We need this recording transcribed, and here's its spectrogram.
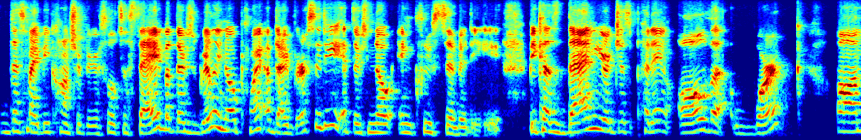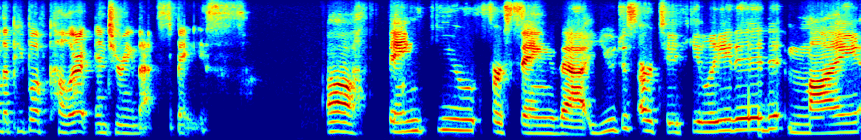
this might be controversial to say, but there's really no point of diversity if there's no inclusivity, because then you're just putting all the work on the people of color entering that space. Ah, oh, thank you for saying that. You just articulated my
